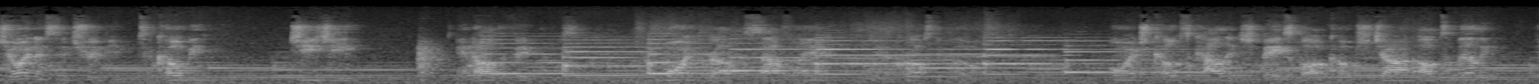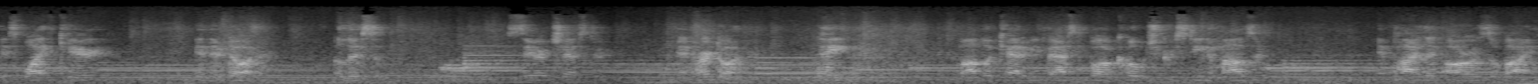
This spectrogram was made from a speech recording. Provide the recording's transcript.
Join us in tribute to Kobe, Gigi, and all the victims born throughout the Southland and across the globe. Orange Coast College baseball coach John Altobelli, his wife Keri, and their daughter, Alyssa. Sarah Chester and her daughter, Payton. Mamba Academy basketball coach Christina Mauser, and pilot Ara Zobayan.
